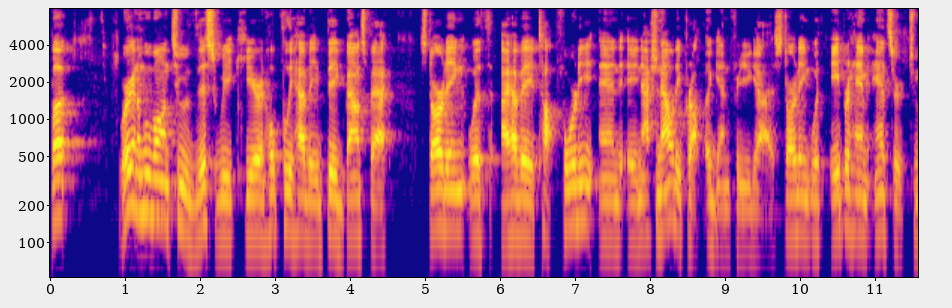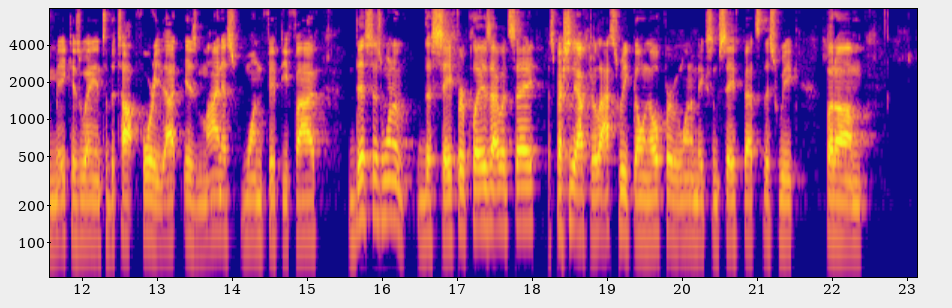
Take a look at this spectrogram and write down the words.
But we're going to move on to this week here and hopefully have a big bounce back. Starting with, I have a top 40 and a nationality prop again for you guys. Starting with Abraham Ancer to make his way into the top 40. That is minus 155. This is one of the safer plays, I would say, especially after last week going over. We want to make some safe bets this week. But um,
